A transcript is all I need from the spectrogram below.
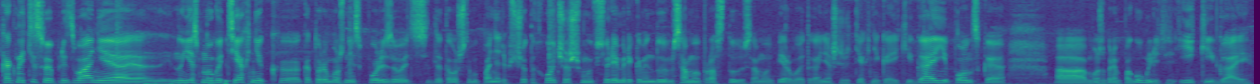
как найти свое призвание? Ну, есть много техник, которые можно использовать для того, чтобы понять вообще, что ты хочешь. Мы все время рекомендуем самую простую, самую первую. Это, конечно же, техника Икигай японская. А, можно прям погуглить. Икигай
